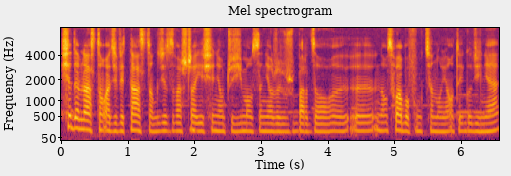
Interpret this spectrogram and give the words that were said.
17 a 19, gdzie zwłaszcza jesienią czy zimą seniorzy już bardzo y, y, no, słabo funkcjonują o tej godzinie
